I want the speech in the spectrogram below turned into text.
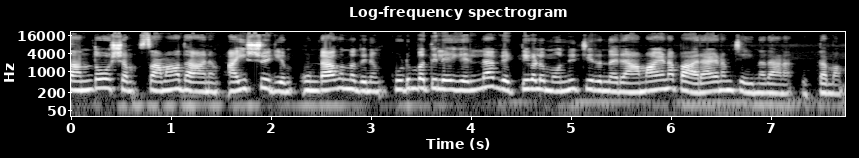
സന്തോഷം സമാധാനം ഐശ്വര്യം ഉണ്ടാകുന്നതിനും കുടുംബത്തിലെ എല്ലാ വ്യക്തികളും ഒന്നിച്ചിരുന്ന് രാമായണ പാരായണം ചെയ്യുന്നതാണ് ഉത്തമം.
